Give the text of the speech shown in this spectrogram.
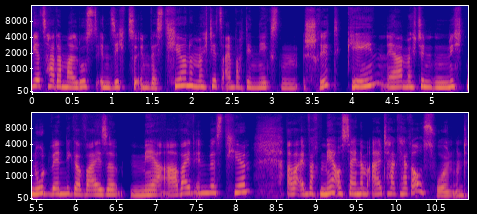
jetzt hat er mal Lust, in sich zu investieren und möchte jetzt einfach den nächsten Schritt gehen. Ja, möchte nicht notwendigerweise mehr Arbeit investieren, aber einfach mehr aus seinem Alltag herausholen und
